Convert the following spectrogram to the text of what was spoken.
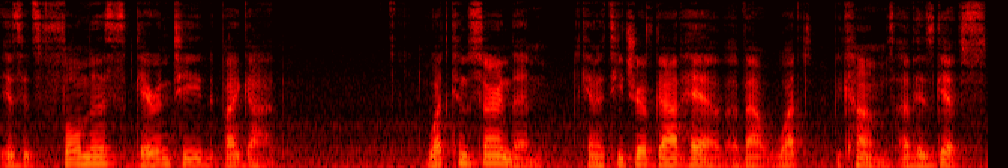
is its fullness guaranteed by God. What concern, then, can a teacher of God have about what becomes of his gifts?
